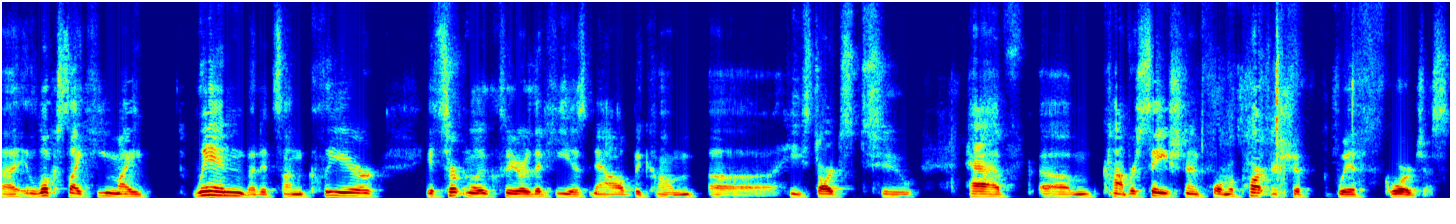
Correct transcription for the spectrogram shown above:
Uh, it looks like he might win, but it's unclear. It's certainly clear that he has now become, uh, he starts to have um, conversation and form a partnership with Gorges.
